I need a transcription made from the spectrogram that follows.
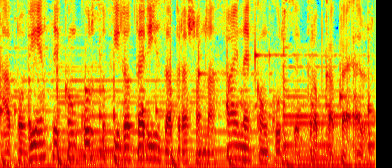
A po więcej konkursów i loterii zapraszam na fajnekonkursy.pl.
